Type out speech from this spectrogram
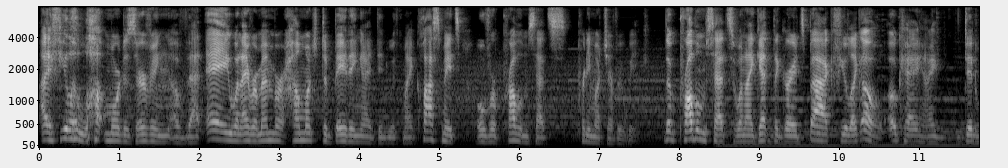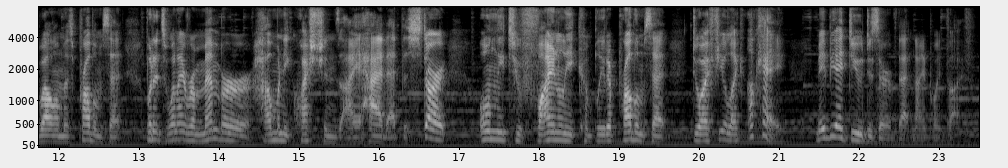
I feel a lot more deserving of that A when I remember how much debating I did with my classmates over problem sets pretty much every week. The problem sets, when I get the grades back, feel like, oh, okay, I did well on this problem set, but it's when I remember how many questions I had at the start, only to finally complete a problem set, do I feel like, okay, maybe I do deserve that 9.5.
